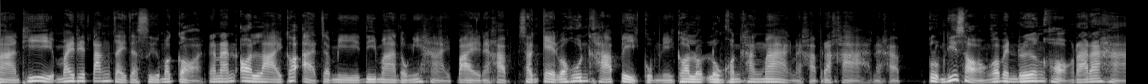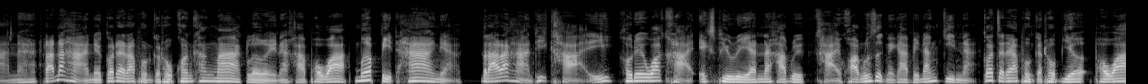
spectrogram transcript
มานที่ไม่ได้ตั้งใจจะซื้อมาก่อน ดังนั้นออนไลน์ก็อาจจะมีดีมาตรงนี้หายไปนะครับ สังเกตว่าหุ้นค้าปลีกกลุ่มนี้ก็ลดลงค่อนข้างมากนะครับราคานะครับกลุ่มที่ 2 ก็เป็นเรื่องของร้านอาหารนะร้านอาหารเนี่ยก็ได้รับผลกระทบค่อนข้างมากเลยนะครับเพราะว่าเมื่อปิดห้างเนี่ยร้านอาหารที่ขายเขาเรียกว่าขาย experience นะครับหรือขายความรู้สึกในการไปนั่งกินอะก็จะได้รับผลกระทบเยอะ เพราะว่า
